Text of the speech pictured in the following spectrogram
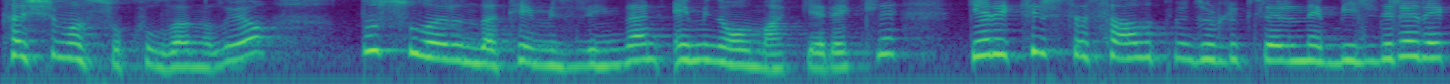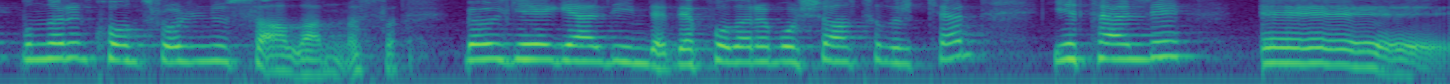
taşıma su kullanılıyor. Bu suların da temizliğinden emin olmak gerekli. Gerekirse sağlık müdürlüklerine bildirerek bunların kontrolünün sağlanması. Bölgeye geldiğinde depolara boşaltılırken yeterli e,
